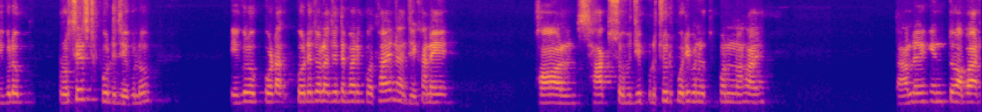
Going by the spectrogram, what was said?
এগুলো প্রসেসড ফুড যেগুলো, এগুলো করে তোলা যেতে পারে কোথায় না? যেখানে ফল, শাক, সবজি প্রচুর পরিমাণে উৎপন্ন হয়। তাহলে কিন্তু আবার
